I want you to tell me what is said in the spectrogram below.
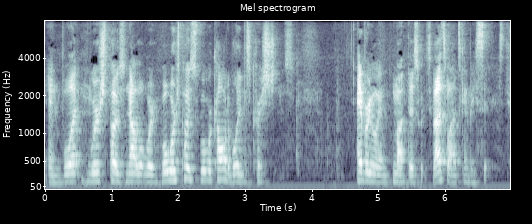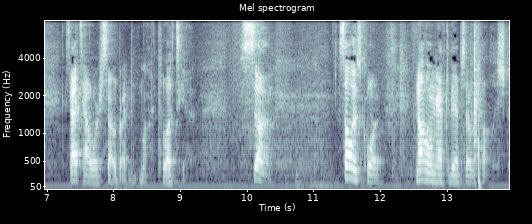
and what we're supposed not what we're, what we're supposed what we're called to believe as Christians. Every month this week. So that's why it's going to be serious. Because that's how we're celebrating the month. Let's go. So, I saw this quote not long after the episode was published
